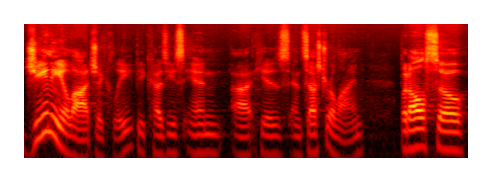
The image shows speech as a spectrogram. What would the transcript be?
genealogically, because he's in uh, his ancestral line, but also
